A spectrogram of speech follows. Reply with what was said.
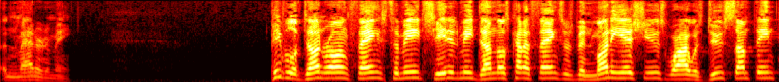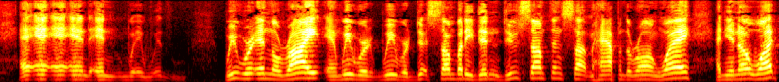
Doesn't matter to me. People have done wrong things to me, cheated me, done those kind of things. There's been money issues where I was due something, and, and, and we were in the right, and we were, we were somebody didn't do something, something happened the wrong way, and you know what?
